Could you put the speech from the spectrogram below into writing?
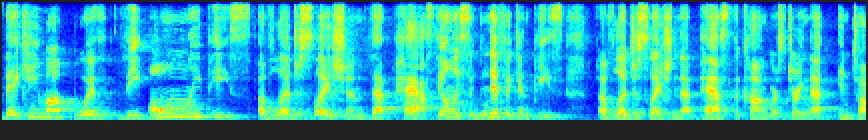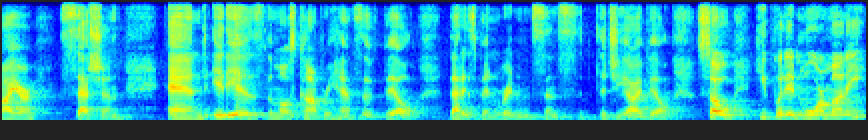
they came up with the only piece of legislation that passed, the only significant piece of legislation that passed the Congress during that entire session. And it is the most comprehensive bill that has been written since the GI Bill. So he put in more money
